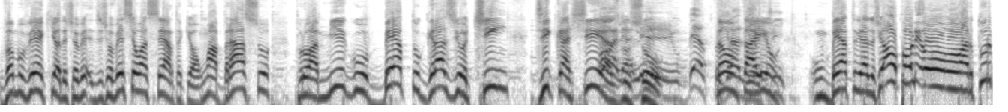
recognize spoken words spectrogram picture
Vamos ver aqui, ó. Deixa eu ver, deixa eu ver se eu acerto aqui, ó. Um abraço pro amigo Beto Graziotin de Caxias do Sul. o Beto Então tá aí um, um Beto Graziotin. Ah, o Paulinho, o, o Arthur,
